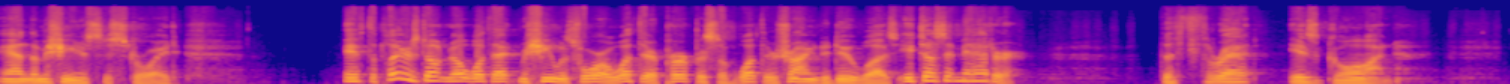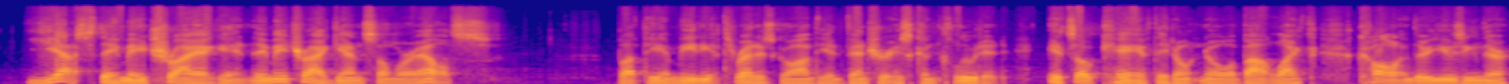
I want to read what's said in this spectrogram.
and the machine is destroyed if the players don't know what that machine was for or what their purpose of what they're trying to do was, it doesn't matter. The threat is gone. Yes, they may try again. They may try again somewhere else. But the immediate threat is gone. The adventure is concluded. It's okay if they don't know about like calling they're using their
